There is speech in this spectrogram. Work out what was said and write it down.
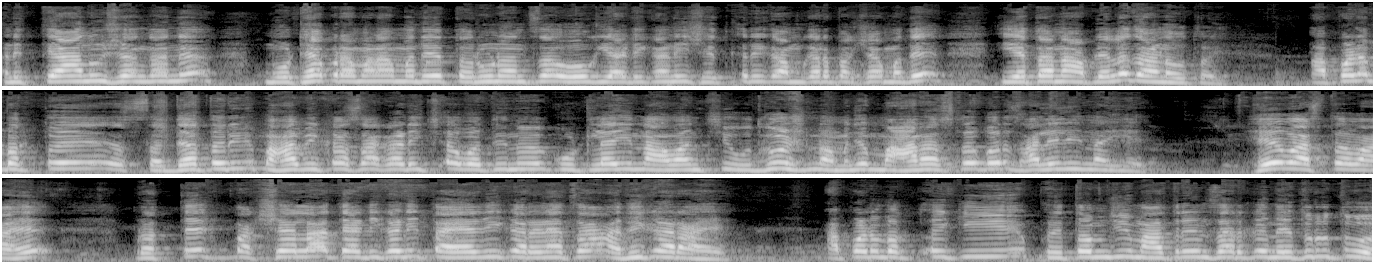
आणि त्या अनुषंगानं मोठ्या प्रमाणामध्ये तरुणांचा ओघ या ठिकाणी शेतकरी कामगार पक्षामध्ये येताना आपल्याला जाणवतोय. आपण बघतोय सध्या तरी महाविकास आघाडीच्या वतीनं कुठल्याही नावांची उद्घोषणा म्हणजे महाराष्ट्रभर झालेली नाहीये. हे वास्तव आहे. प्रत्येक पक्षाला त्या ठिकाणी तयारी करण्याचा अधिकार आहे. आपण बघतोय की प्रीतमजी म्हात्रेंसारखं नेतृत्व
